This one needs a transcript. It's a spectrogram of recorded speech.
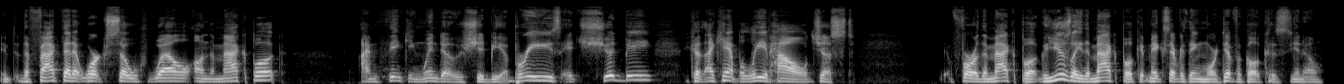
The fact that it works so well on the MacBook, I'm thinking Windows should be a breeze. It should be because I can't believe how just for the MacBook, usually the MacBook, it makes everything more difficult because, you know,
